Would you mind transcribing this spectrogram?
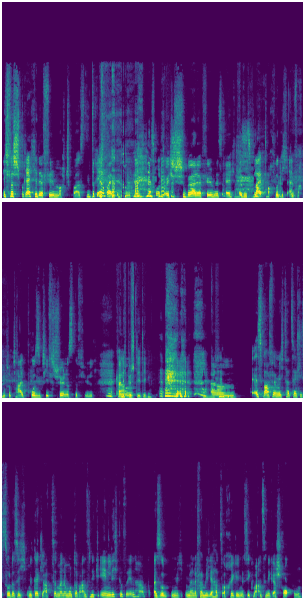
ich verspreche, der Film macht Spaß. Die Dreharbeiten haben keinen Spaß gemacht, aber ich schwöre, der Film ist echt. Also es bleibt auch wirklich einfach ein total positives, schönes Gefühl. Kann ähm, ich bestätigen. ähm, es war für mich tatsächlich so, dass ich mit der Glatze meiner Mutter wahnsinnig ähnlich gesehen habe. Also mich, meine Familie hat es auch regelmäßig wahnsinnig erschrocken,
